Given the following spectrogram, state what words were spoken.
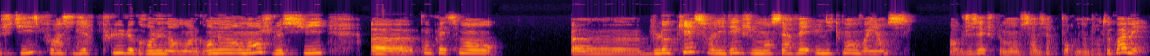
J'utilise pour ainsi dire plus le grand le normand. Le grand le normand, je me suis euh, complètement euh, bloquée sur l'idée que je m'en servais uniquement en voyance. Alors que je sais que je peux m'en servir pour n'importe quoi, mais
